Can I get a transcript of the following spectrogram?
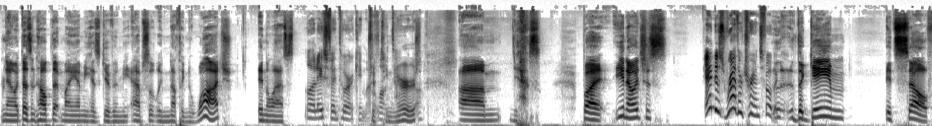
now it doesn't help that Miami has given me absolutely nothing to watch in the last Well, and Ace Ventura came out a long 15 time years. ago. um yes. But, you know, it's just and is rather transphobic. uh, the game itself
